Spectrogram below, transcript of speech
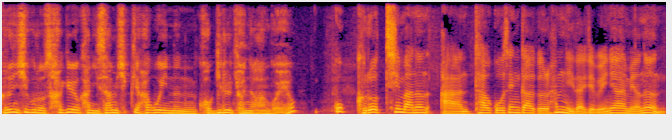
예. 그런 식으로 사교육 한 2, 30개 하고 있는 거기를 겨냥한 거예요? 꼭 그렇지만은 않다고 생각을 합니다. 이제 왜냐하면은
